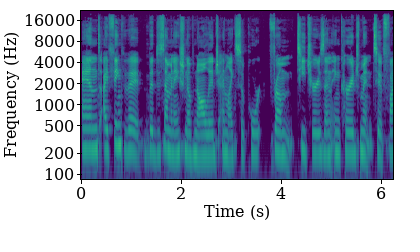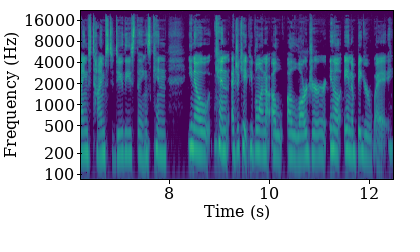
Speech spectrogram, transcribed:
and i think that the dissemination of knowledge and like support from teachers and encouragement to find times to do these things can you know can educate people in a, a larger in a in a bigger way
